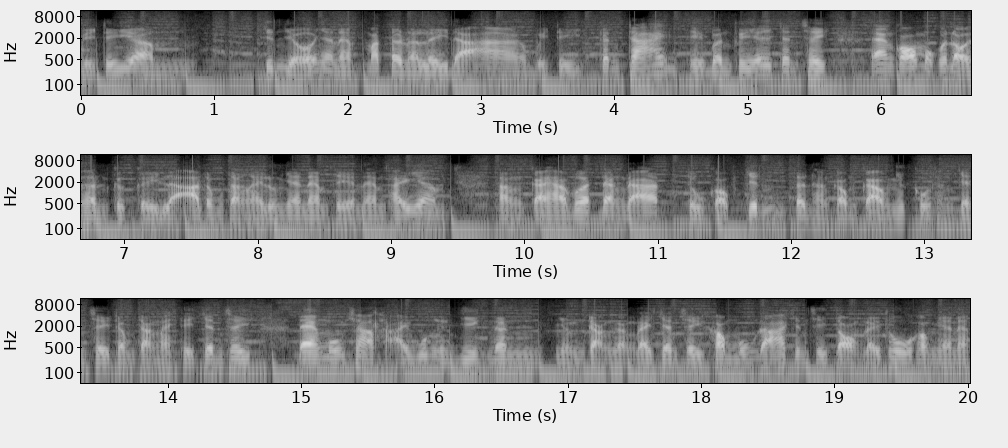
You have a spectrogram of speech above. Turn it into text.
vị trí um, chính giữa nha anh em. Martinelli đã vị trí cánh trái thì bên phía Chelsea đang có một cái đội hình cực kỳ lạ trong trận này luôn nha anh em. Thì anh em thấy um, thằng Kai Havertz đang đá trụ cột chính tên hàng công cao nhất của thằng Chelsea trong trận này. Thì Chelsea đang muốn sa thải huấn luyện viên nên những trận gần đây Chelsea không muốn đá Chelsea toàn để thua không nha anh em.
